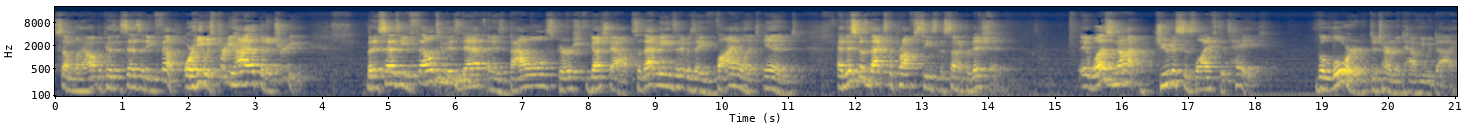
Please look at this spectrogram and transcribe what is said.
somehow because it says that he fell. Or he was pretty high up in a tree. But it says he fell to his death and his bowels gushed, out. So that means that it was a violent end And this goes back to the prophecies of the son of perdition. It was not Judas's life to take. The Lord determined how he would die.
